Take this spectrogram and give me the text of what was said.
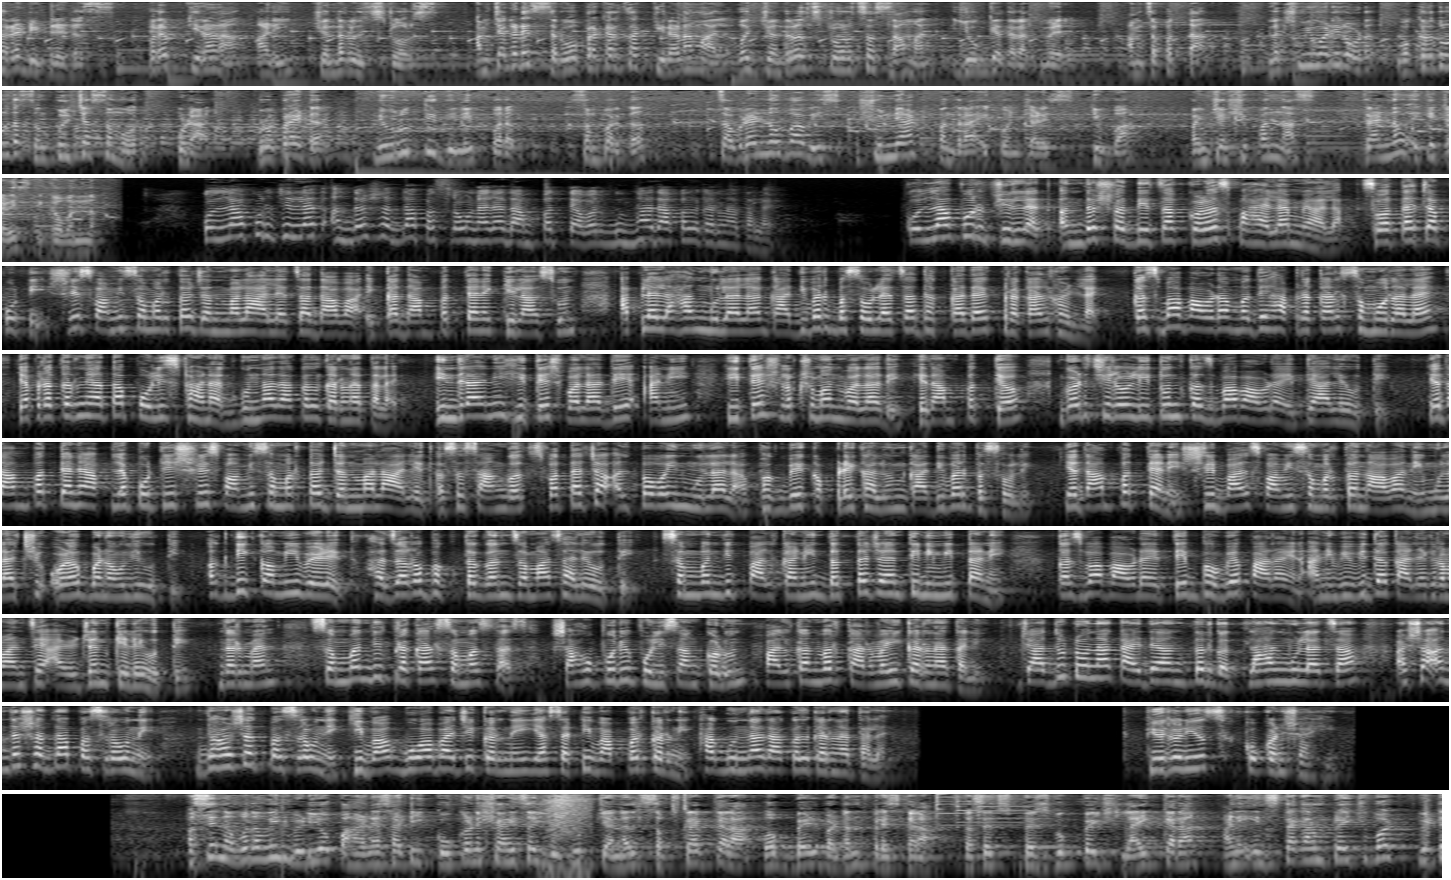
खरं ट्रेडर्स परब किराणा आणि general stores आमच्याकडे सर्व प्रकारचा किराणा माल व जनरल स्टोअरचं सामान योग्य दरात मिळेल. आमचा पत्ता लक्ष्मीवाडी रोड वक्रतुंड संकुलच्या समोर कुडाळ. प्रोप्रायटर निवृत्ती दिलीप परब. संपर्क चौऱ्याण्णव बावीस शून्य आठ पंधरा एकोणचाळीस किंवा पंच्याऐंशी पन्नास त्र्याण्णव एकेचाळीस एकावन्न. कोल्हापूर जिल्ह्यात अंधश्रद्धा पसरवणाऱ्या दाम्पत्यावर गुन्हा दाखल करण्यात आलाय. कोल्हापूर जिल्ह्यात अंधश्रद्धेचा कळस पाहायला मिळाला. स्वतःच्या पोटी श्री स्वामी समर्थ जन्माला आल्याचा दावा एका दाम्पत्याने केला असून आपल्या लहान मुलाला गादीवर बसवल्याचा धक्कादायक प्रकार घडलाय. कसबा बावडामध्ये हा प्रकार समोर आलाय. या प्रकरणी आता पोलीस ठाण्यात गुन्हा दाखल करण्यात आलाय. इंद्रायणी हितेश वलादे आणि हितेश लक्ष्मण वलादे हे दाम्पत्य गडचिरोलीतून कसबा बावडा येथे आले होते. या दाम्पत्याने आपल्या पोटी श्री स्वामी समर्थ जन्माला आलेत असं सांगत स्वतःच्या अल्पवयीन मुलाला भगवे कपडे घालून गादीवर बसवले. या दाम्पत्याने श्री बाल स्वामी समर्थ नावाने मुलाची ओळख बनवली होती. अगदी कमी वेळेत हजारो भक्तगण जमा झाले होते. संबंधित पालकांनी दत्त जयंती निमित्ताने कसबा बावडा येथे भव्य पारायण आणि विविध कार्यक्रमांचे आयोजन केले होते. दरम्यान संबंधित प्रकार समजताच शाहूपुरी पोलिसांकडून पालकांवर कारवाई करण्यात आली. जादूटोना कायद्याअंतर्गत लहान मुलाचा अशा अंधश्रद्धा पसरवणे दहशत पसरवणे किंवा बुवाबाजी करणे यासाठी वापर करणे हा गुन्हा दाखल करण्यात आलाय. Bureau news Kokanshahi. असे नवनवीन व्हिडिओ पाहण्यासाठी कोकणशाहीचं युट्यूब चॅनल सबस्क्राईब करा व बेल बटन प्रेस करा. तसेच फेसबुक पेज लाईक करा आणि इंस्टाग्राम पेज व ट्विटर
